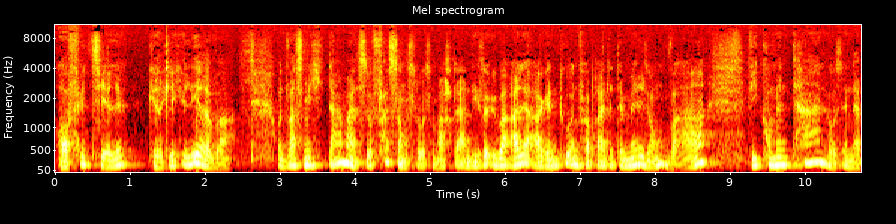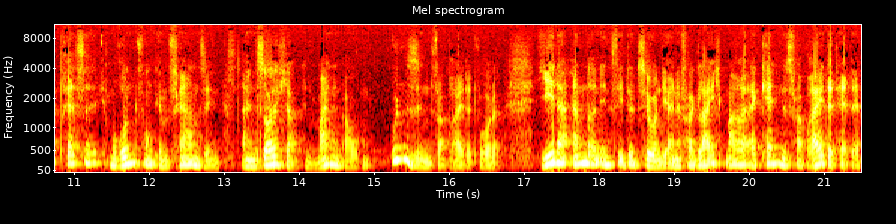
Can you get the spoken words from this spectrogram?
offizielle kirchliche Lehre war. Und was mich damals so fassungslos machte an dieser über alle Agenturen verbreitete Meldung war, wie kommentarlos in der Presse, im Rundfunk, im Fernsehen ein solcher, in meinen Augen, Unsinn verbreitet wurde. Jeder anderen Institution, die eine vergleichbare Erkenntnis verbreitet hätte,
